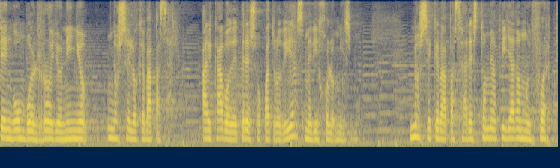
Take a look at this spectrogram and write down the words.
Tengo un buen rollo, niño, no sé lo que va a pasar. Al cabo de tres o cuatro días me dijo lo mismo. No sé qué va a pasar, esto me ha pillado muy fuerte.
